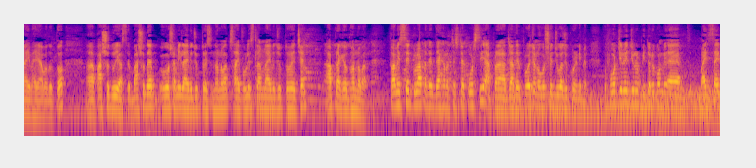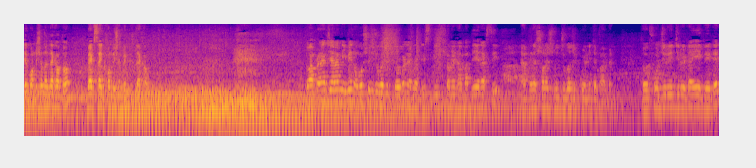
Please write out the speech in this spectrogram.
নাই ভাই আপাতত। পাঁচশো দুই আছে। বাসুদেব গোস্বামী লাইভে যুক্ত হয়েছেন। ধন্যবাদ। সাইফুল ইসলাম লাইভে যুক্ত হয়েছেন। আপনাকেও ধন্যবাদ। তো আমি সেটগুলো আপনাদের দেখানোর চেষ্টা করছি। আপনারা যাদের প্রয়োজন অবশ্যই যোগাযোগ করে নেবেন। তো ফোর জিরো এইট জিরোর ভিতরে বাইক সাইডের কন্ডিশনটা দেখাও তো। ব্যাক সাইড কন্ডিশনটা একটু দেখাও। তো আপনারা যারা নেবেন, অবশ্যই যোগাযোগ করবেন। আমরা ডিসক্রিপশনে নাম্বার দিয়ে রাখছি। আপনারা সরাসরি যোগাযোগ করে নিতে পারবেন। তো ফোর জিরো এইট জিরো এটা এই গ্রেডের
